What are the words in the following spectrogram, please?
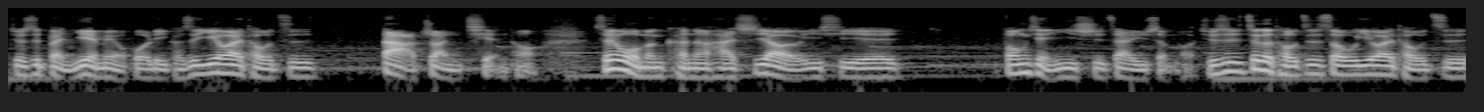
就是本业没有获利，可是业外投资大赚钱，哦，所以我们可能还是要有一些。风险意识在于什么？其实这个投资收入、业外投资，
